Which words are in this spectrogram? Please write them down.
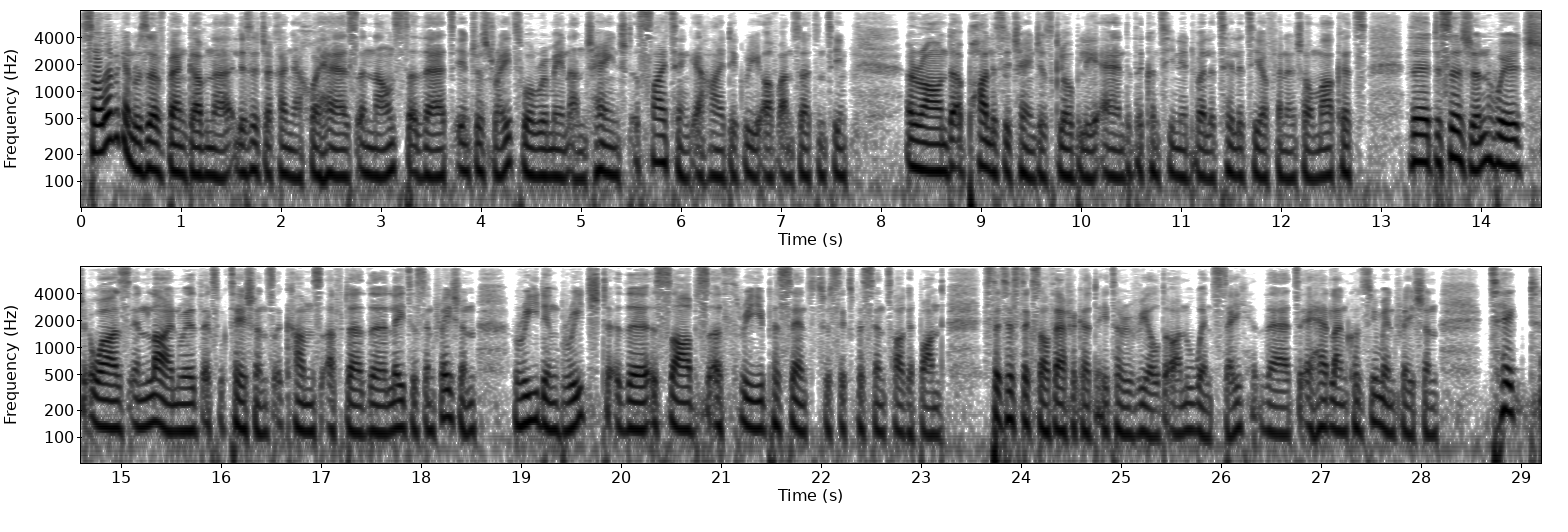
South African Reserve Bank Governor Lesetja Kganyago has announced that interest rates will remain unchanged, citing a high degree of uncertainty around uh, policy changes globally and the continued volatility of financial markets. The decision, which was in line with expectations, comes after the latest inflation reading breached the SARB's 3% uh, to 6% target bond. Statistics South Africa data revealed on Wednesday that headline consumer inflation ticked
